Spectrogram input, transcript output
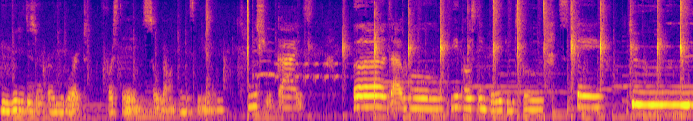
you really deserve a reward for staying so long in this video. I miss you guys but I will be posting daily so stay tuned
